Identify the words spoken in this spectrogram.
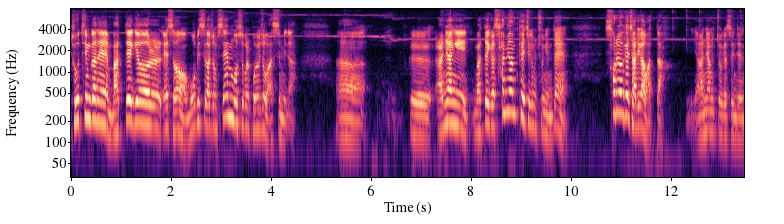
두 팀 간의 맞대결에서 모비스가 좀 센 모습을 보여줘 왔습니다. 아, 그 안양이 맞대결 3연패 지금 중인데 서력의 자리가 왔다. 이 안양 쪽에서 이제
